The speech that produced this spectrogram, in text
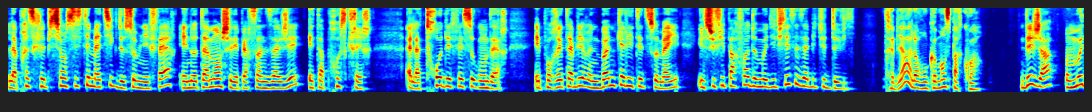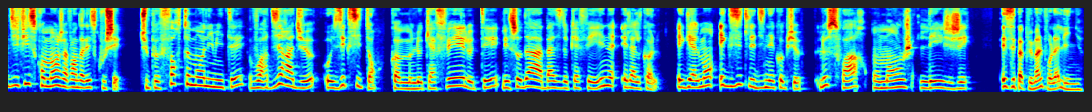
la prescription systématique de somnifères, et notamment chez les personnes âgées, est à proscrire. Elle a trop d'effets secondaires, et pour rétablir une bonne qualité de sommeil, il suffit parfois de modifier ses habitudes de vie. Très bien, alors on commence par quoi? Déjà, on modifie ce qu'on mange avant d'aller se coucher. Tu peux fortement limiter, voire dire adieu aux excitants, comme le café, le thé, les sodas à base de caféine et l'alcool. Également, exite les dîners copieux. Le soir, on mange léger. Et c'est pas plus mal pour la ligne.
